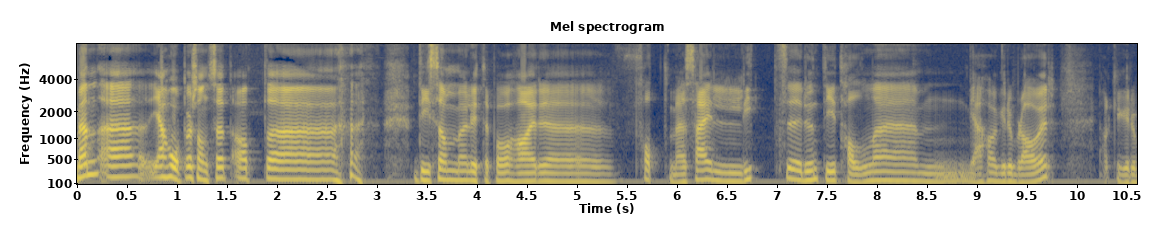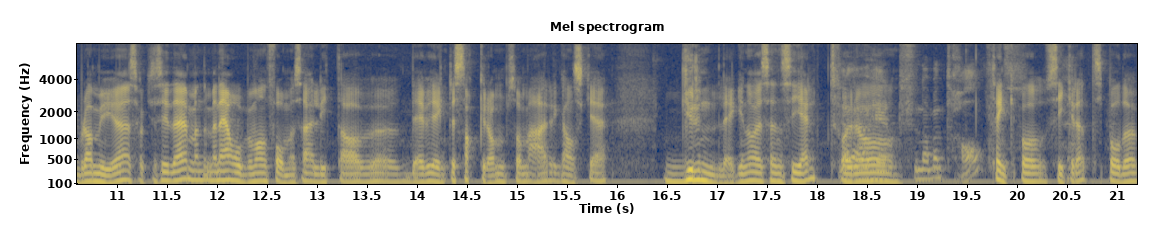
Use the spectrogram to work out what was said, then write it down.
Men uh, jeg håper sånn sett at uh, de som lytter på, har uh, fått med seg litt rundt de tallene mm, jeg har grubla over. Jeg har ikke grubla mye, jeg skal ikke si det, men, men jeg håper man får med seg litt av det vi egentlig snakker om, som er ganske grunnleggende og essensielt for å tenke på sikkerhet, både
